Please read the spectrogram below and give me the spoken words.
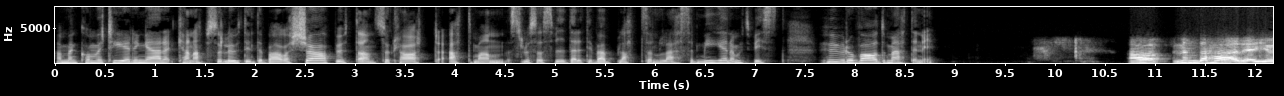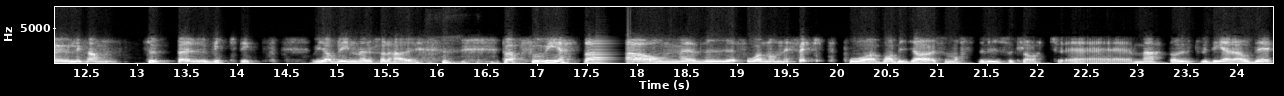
ja, men konverteringar kan absolut inte bara vara köp utan såklart att man slussas vidare till webbplatsen och läser mer om ett visst. Hur och vad mäter ni? Ja, men det här är ju liksom superviktigt. Jag brinner för det här. för att få veta om vi får någon effekt på vad vi gör så måste vi såklart eh, mäta och utvärdera och det,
